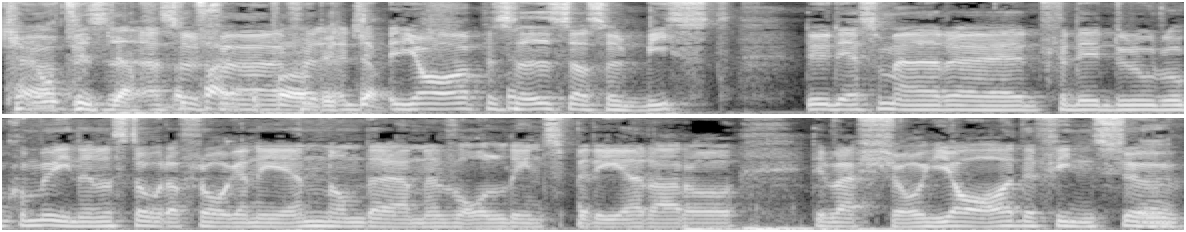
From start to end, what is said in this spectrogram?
Kan Jo, jag precis. tycka. Alltså, för, på för, vilken... ja, precis. Alltså, visst. Det är ju det som är... eh, För det, då, då kommer vi in i den stora frågan igen om det där med våld inspirerar och diverse. Och ja, det finns ju Mm.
